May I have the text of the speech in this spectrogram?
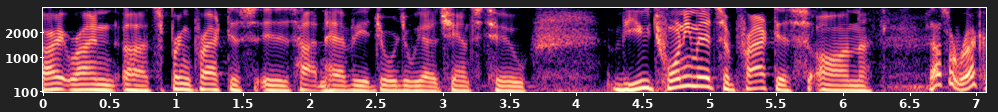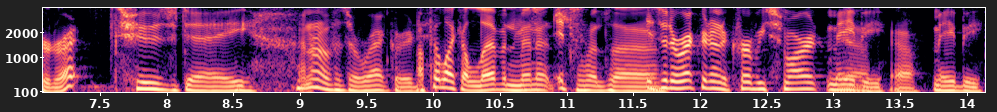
All right, Ryan. Uh, spring practice is hot and heavy at Georgia. We had a chance to view 20 minutes of practice on That's a record, right? Tuesday. I don't know if it's a record. I feel like 11 minutes It's, was. Uh, is it a record under Kirby Smart? Maybe. yeah. Maybe.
